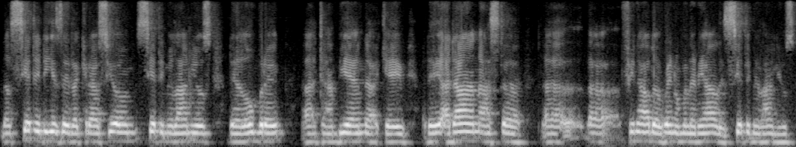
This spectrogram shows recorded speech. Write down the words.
los siete días de la creación, siete mil años del hombre, también que de Adán hasta la, final del reino milenial es siete mil años,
